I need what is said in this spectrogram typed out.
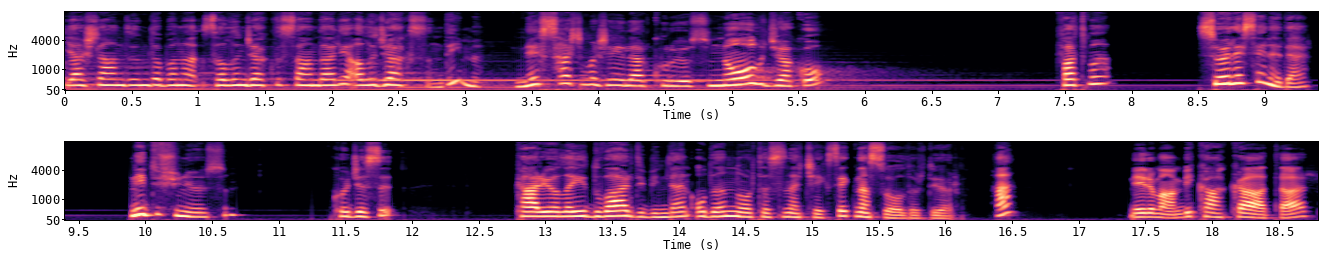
yaşlandığımda bana salıncaklı sandalye alacaksın değil mi? Ne saçma şeyler kuruyorsun ne olacak o? Fatma, söylesene der. Ne düşünüyorsun? Kocası, karyolayı duvar dibinden odanın ortasına çeksek nasıl olur diyorum. Ha? Neriman bir kahkaha atar.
